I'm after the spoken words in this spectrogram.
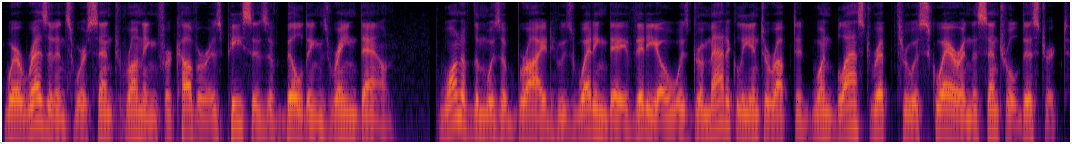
where residents were sent running for cover as pieces of buildings rained down. One of them was a bride whose wedding day video was dramatically interrupted when blast ripped through a square in the central district.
